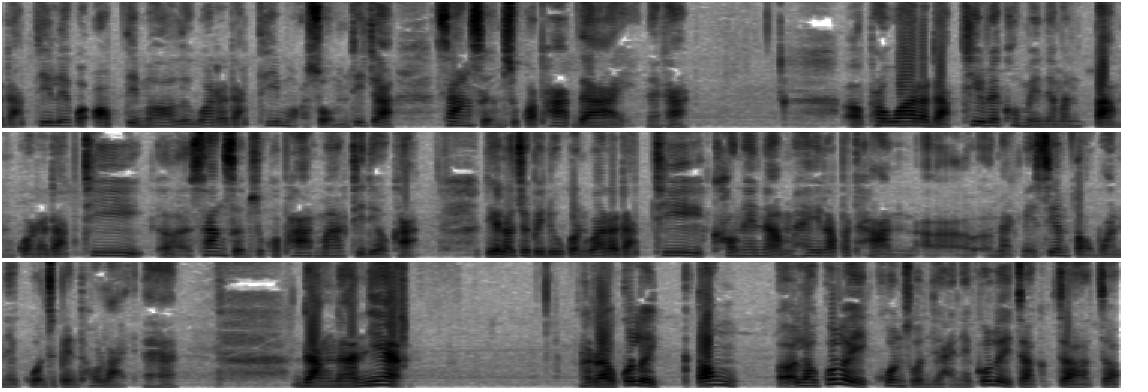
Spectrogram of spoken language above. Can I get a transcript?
ระดับที่เรียกว่าออพติมอลหรือว่าระดับที่เหมาะสมที่จะสร้างเสริมสุขภาพได้นะคะ เพราะว่าระดับที่ recommend เนี่ยมันต่ำกว่าระดับที่สร้างเสริมสุขภาพมากทีเดียวค่ะ เดี๋ยวเราจะไปดูกันว่าระดับที่เขาแนะนำให้รับประทานแมกนีเซียมต่อวันเนี่ยควรจะเป็นเท่าไหร่นะฮะดังนั้นเนี่ยเราก็เลยต้องเราก็เลยคนส่วนใหญ่เนี่ยก็เลยจะจะจะ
